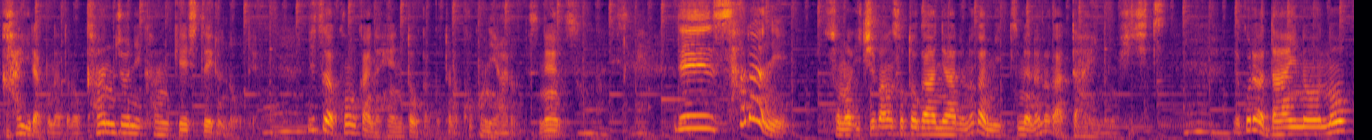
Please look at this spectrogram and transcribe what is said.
快楽などの感情に関係している脳でうん。実は今回の扁桃核というのはここにあるんですね。ですね。でさらにその一番外側にあるのが3つ目なのが大脳皮質。うんでこれは大脳の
